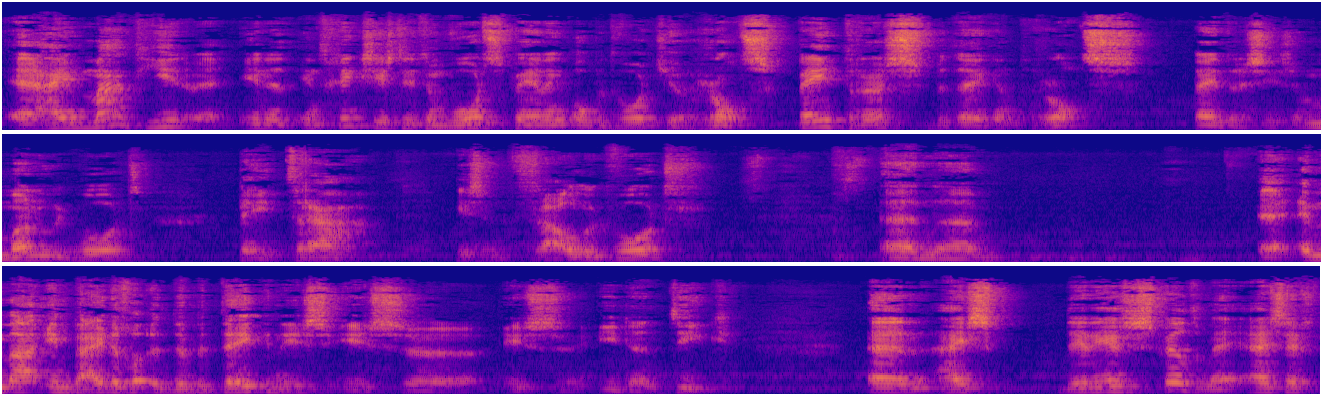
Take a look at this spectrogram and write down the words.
hij maakt hier, in het, in het Grieks is dit een woordspeling op het woordje rots. Petrus betekent rots. Petrus is een mannelijk woord. Petra is een vrouwelijk woord. En, uh, en, maar in beide de betekenis is, uh, is identiek. En hij, de heer Jezus speelt ermee. Hij zegt,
